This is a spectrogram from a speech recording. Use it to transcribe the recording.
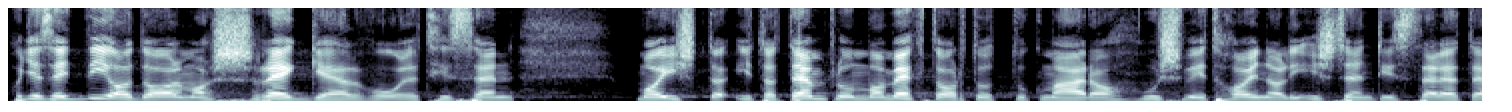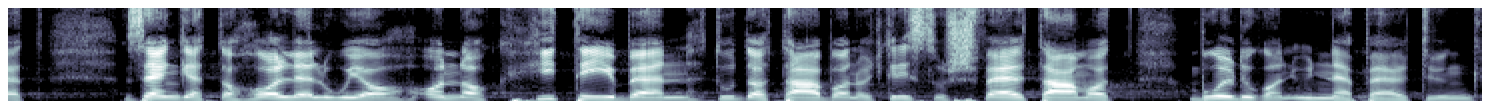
hogy ez egy diadalmas reggel volt, hiszen Ma is itt a templomban megtartottuk már a húsvét hajnali istentiszteletet, zengett a halleluja annak hitében, tudatában, hogy Krisztus feltámadt, boldogan ünnepeltünk.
